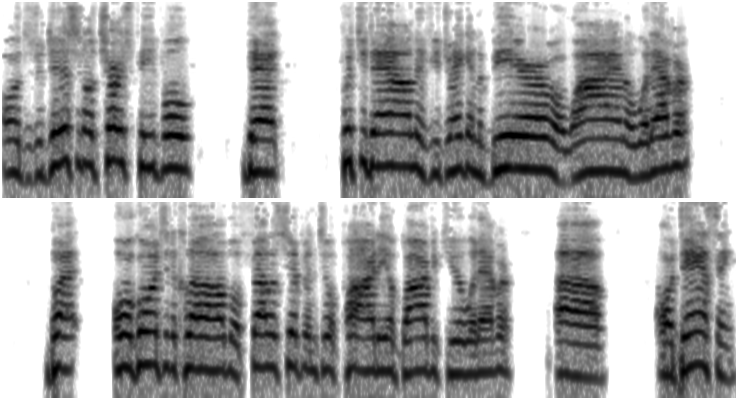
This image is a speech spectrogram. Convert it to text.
or the traditional church people that put you down if you're drinking a beer or wine or whatever, but or going to the club or fellowshipping to a party or barbecue or whatever, uh, or dancing.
